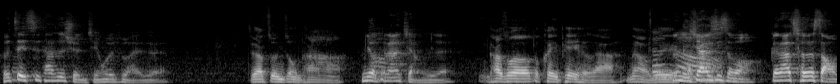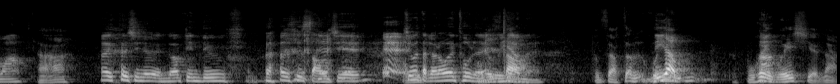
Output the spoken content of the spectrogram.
可是这次他是选前会出来，对不对？只要尊重他啊。你有跟他讲，对不对？他说都可以配合啊，那我也那你现在是什么？跟他车少吗？啊，那特勤人员都要跟丢，他 是扫街，结果大家都会拖人不一样的。不知道，这不要不会危险呐，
